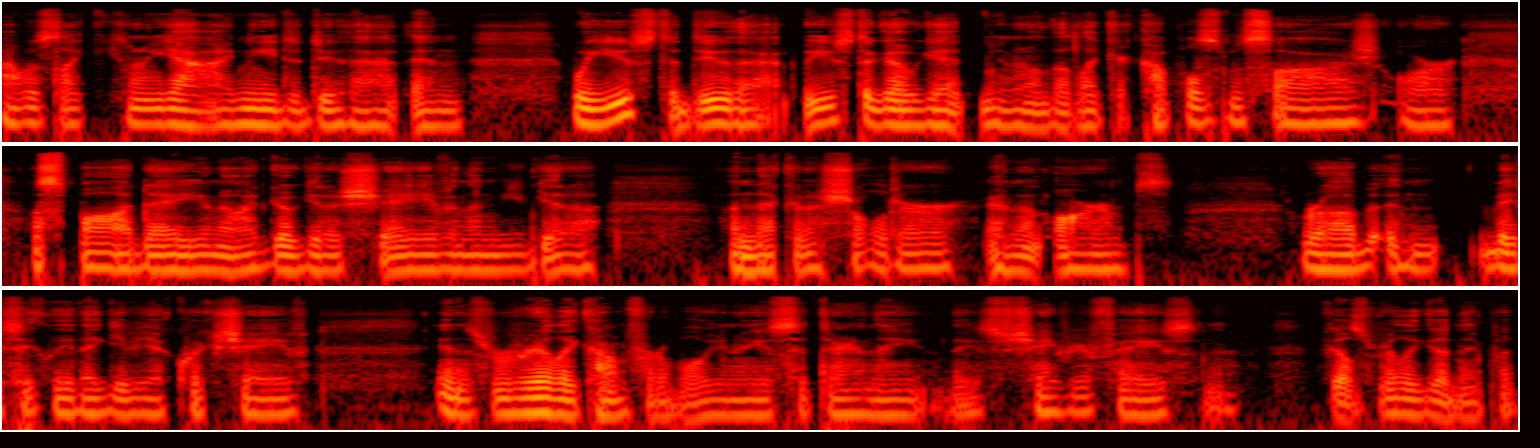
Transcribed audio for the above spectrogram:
I was like you know yeah I need to do that. And we used to do that. We used to go get you know the like a couples massage or a spa day. You know I'd go get a shave and then you get a a neck and a shoulder and an arms rub and basically they give you a quick shave and it's really comfortable you know you sit there and they they shave your face and it feels really good. And they put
